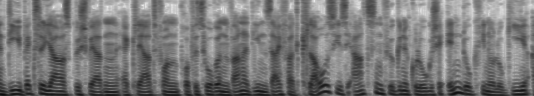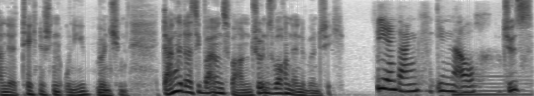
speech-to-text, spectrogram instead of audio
die Wechseljahresbeschwerden erklärt von Professorin Vanadine Seifert-Klaus. Sie ist Ärztin für gynäkologische Endokrinologie an der Technischen Uni München. Danke, dass Sie bei uns waren. Schönes Wochenende wünsche ich. Vielen Dank Ihnen auch. Tschüss.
